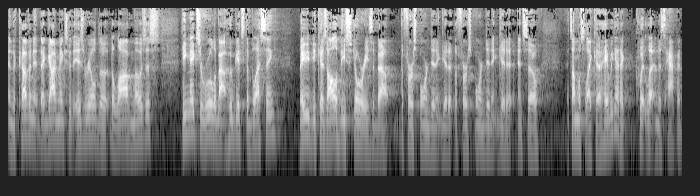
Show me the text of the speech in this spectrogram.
in the covenant that God makes with Israel, the, the law of Moses, he makes a rule about who gets the blessing. Maybe because all of these stories about the firstborn didn't get it, the firstborn didn't get it. And so it's almost like, a, hey, we got to quit letting this happen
